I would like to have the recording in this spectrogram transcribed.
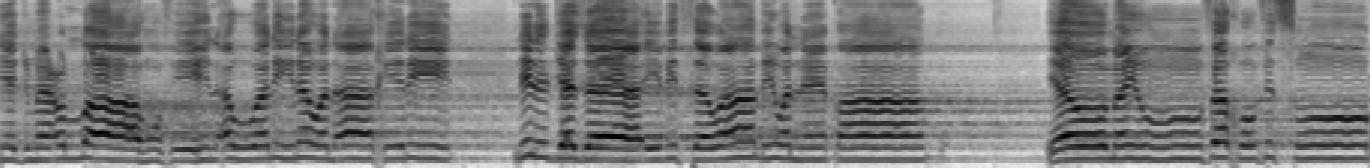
يجمع الله فيه الأولين والآخرين. للجزاء بالثواب والعقاب. يوم ينفخ في الصور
